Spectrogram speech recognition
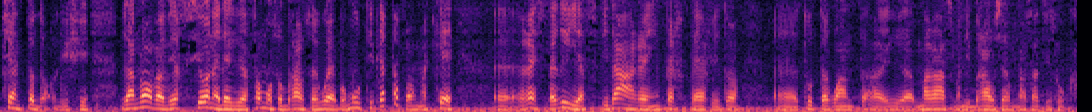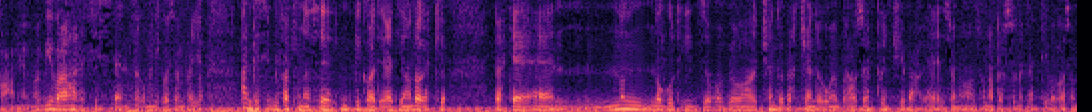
112, la nuova versione del famoso browser web multipiattaforma che eh, resta lì a sfidare imperterrito eh, tutta quanta il marasma di browser basati su Chromium. Viva la resistenza, come dico sempre io, anche se vi faccio una, se- una piccola tiratina d'orecchio perché non lo utilizzo proprio al 100% come browser principale, sono, sono una persona cattiva, lo so.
